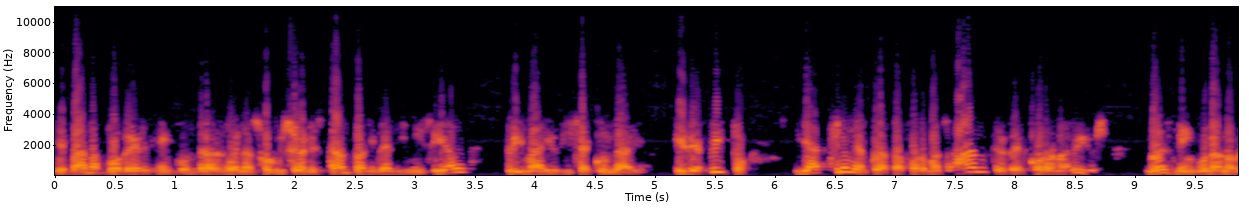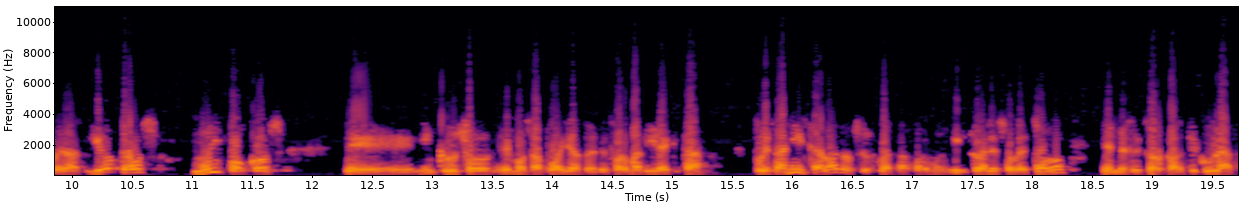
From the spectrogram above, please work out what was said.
eh, van a poder encontrar buenas soluciones, tanto a nivel inicial, primario y secundario. Y repito, ya tienen plataformas antes del coronavirus, no es ninguna novedad. Y otros, muy pocos, eh, incluso hemos apoyado de forma directa, pues han instalado sus plataformas virtuales, sobre todo en el sector particular.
